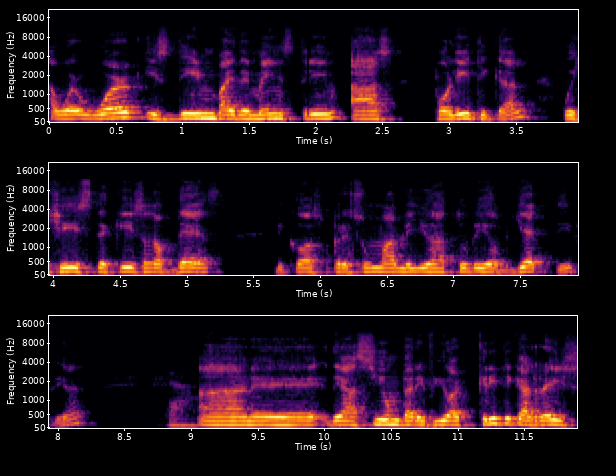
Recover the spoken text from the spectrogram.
Our work is deemed by the mainstream as political, which is the case of death, because presumably you have to be objective. Yeah. yeah. And uh, they assume that if you are critical race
